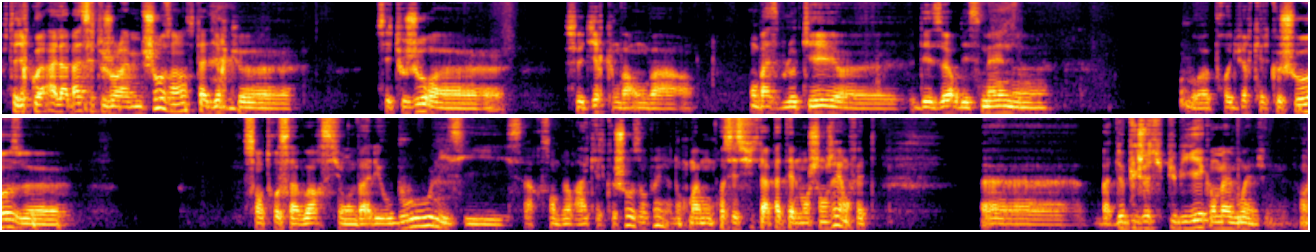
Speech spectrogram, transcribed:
c'est-à-dire quoi À la base, c'est toujours la même chose. Hein. c'est-à-dire que c'est toujours euh, se dire qu'on va, on va, on va se bloquer euh, des heures, des semaines pour produire quelque chose sans trop savoir si on va aller au bout, ni si ça ressemblera à quelque chose. Donc moi, mon processus n'a pas tellement changé en fait. Euh, bah, depuis que je suis publié, quand même, ouais, euh,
